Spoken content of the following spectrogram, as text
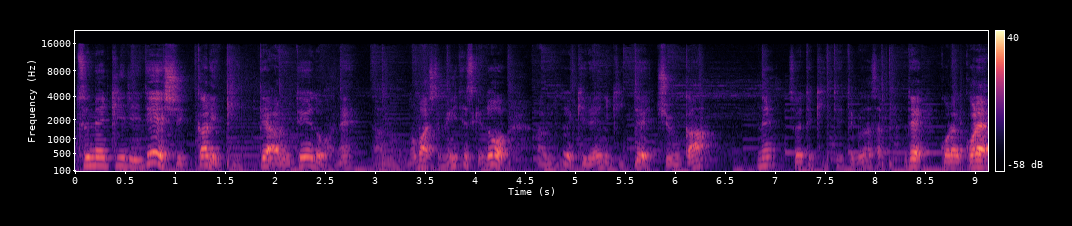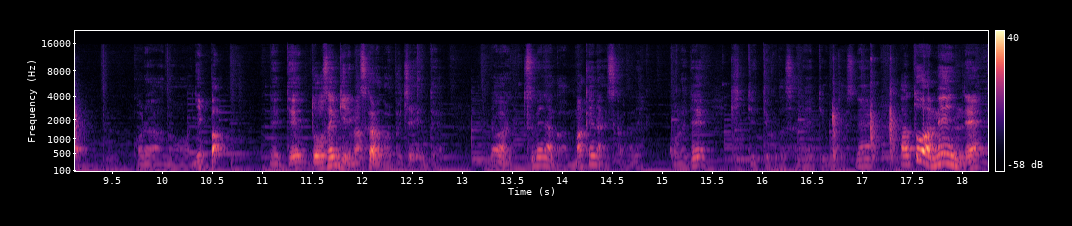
爪切りでしっかり切ってある程度はねあの伸ばしてもいいですけどある程度きれいに切って中間ねそうやって切っていってください。でこれこれ。これあのニッパ。ー、ね、で銅線切りますからこれブチンって。だから爪なんか負けないですからね。これで切っていってくださいねっていうことですね。あとは面ね。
